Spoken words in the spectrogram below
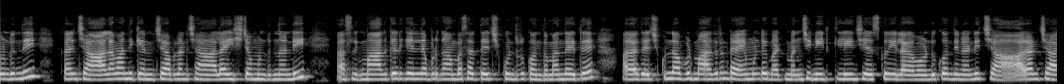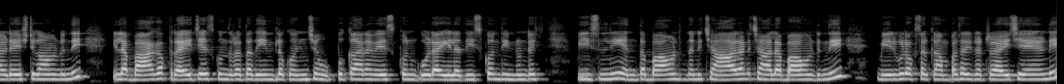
ఉంటుంది. కానీ చాలామందికి ఎండు చేపలు అంటే చాలా ఇష్టం ఉంటుందండి. అసలు మార్కెట్కి వెళ్ళినప్పుడు కంపల్సరీ తెచ్చుకుంటారు కొంతమంది అయితే. అలా తెచ్చుకున్నప్పుడు మాత్రం టైం ఉంటే బట్ మంచి నీట్ క్లీన్ చేసుకుని ఇలా వండుకొని తినండి. చాలా అంటే చాలా టేస్ట్గా ఉంటుంది. ఇలా బాగా ఫ్రై చేసుకున్న తర్వాత దీంట్లో కొంచెం ఉప్పు కారం వేసుకొని కూడా ఇలా తీసుకొని తింటుంటే పీసుల్ని ఎంత బాగుంటుందండి. చాలా అంటే చాలా బాగుంటుంది. మీరు కూడా ఒకసారి కంపల్సరీ ఇలా ట్రై చేయండి.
